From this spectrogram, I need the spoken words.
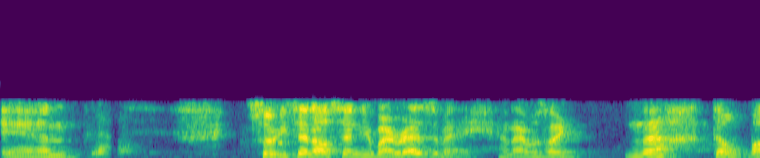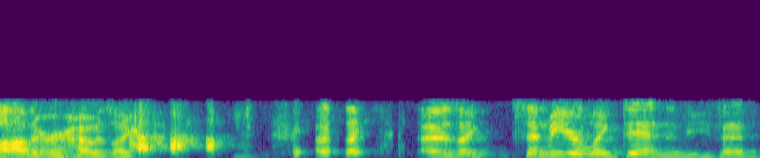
and. Yeah so he said, "I'll send you my resume," and I was like, "No, nah, don't bother." I was like, I was like, I was like, send me your LinkedIn, and he said,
